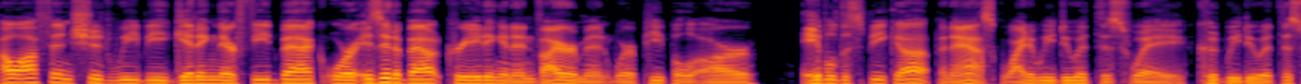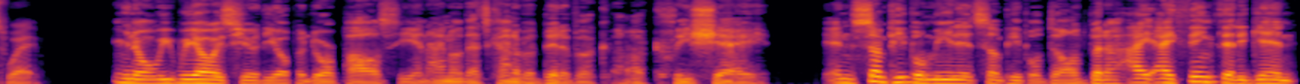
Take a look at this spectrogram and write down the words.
How often should we be getting their feedback or is it about creating an environment where people are able to speak up and ask, why do we do it this way? Could we do it this way? You know, we, we always hear the open door policy, and I know that's kind of a bit of a, a cliche. And some people mean it, some people don't. But I, I think that, again,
